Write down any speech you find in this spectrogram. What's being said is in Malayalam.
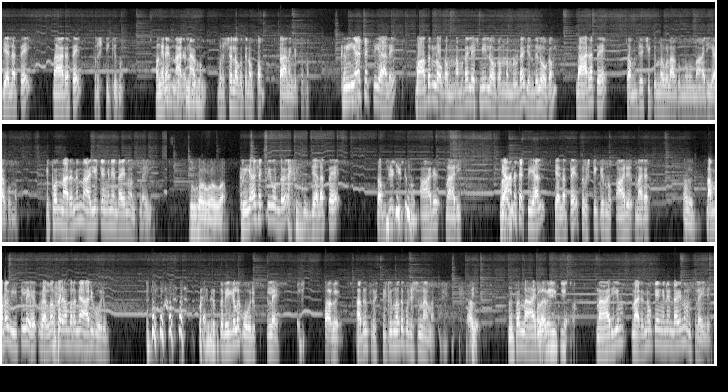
ജലത്തെ നാരത്തെ സൃഷ്ടിക്കുന്നു. അങ്ങനെ നരനാകുന്നു. നരനാകും വൃക്ഷലോകത്തിനൊപ്പം സ്ഥാനം കിട്ടുന്നു. ക്രിയാശക്തിയാൽ മാതൃലോകം നമ്മുടെ ലക്ഷ്മി ലോകം നമ്മളുടെ ജന്തുലോകം നാരത്തെ സംരക്ഷിക്കുന്നവളാകുന്നു നാരിയാകുന്നു. ഇപ്പൊ നരനും നാരിയൊക്കെ എങ്ങനെ ഉണ്ടായെന്ന് മനസ്സിലായി. ക്രിയാശക്തി കൊണ്ട് ജലത്തെ സംരക്ഷിക്കുന്നു ആര്? നാരി. ജ്ഞാനശക്തിയാൽ ജലത്തെ സൃഷ്ടിക്കുന്നു ആര്? നരൻ. നമ്മുടെ വീട്ടിൽ വെള്ളം വരാൻ പറഞ്ഞ ആര് കോരും? സ്ത്രീകൾ കോരും അല്ലേ? അതെ. അത് സൃഷ്ടിക്കുന്നത് പുരുഷനാണ്. ഇപ്പൊ നാരി നാരിയും നരനും ഒക്കെ എങ്ങനെ ഉണ്ടായെന്ന് മനസ്സിലായില്ലേ?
